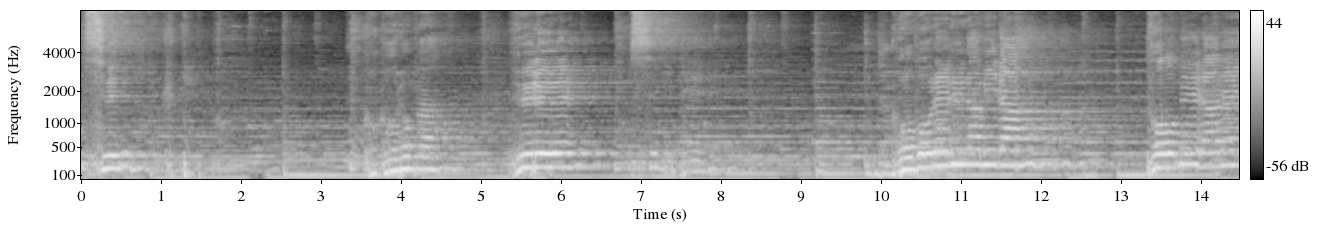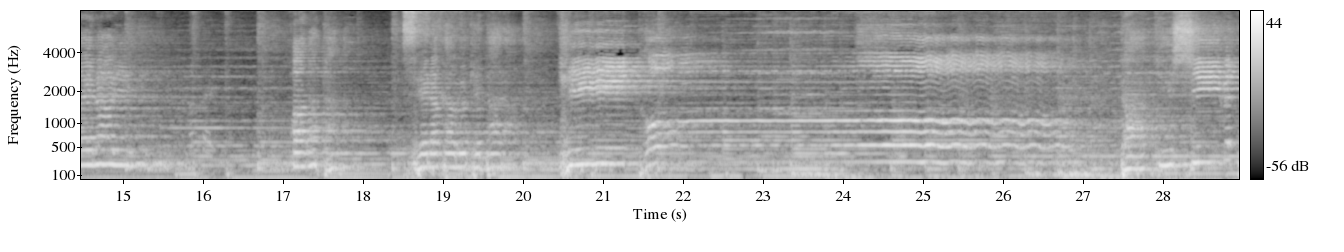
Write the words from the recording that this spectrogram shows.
辛くて心が震えすぎてこぼれる涙止められない。あなた背中向けたらきっと。抱きしめて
